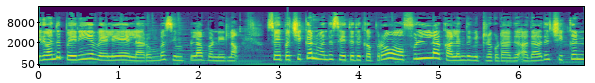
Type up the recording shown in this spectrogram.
இது வந்து பெரிய வேலையே இல்லை. ரொம்ப சிம்பிளாக பண்ணிடலாம். ஸோ இப்போ சிக்கன் வந்து சேர்த்ததுக்கப்புறம் ஃபுல்லாக கலந்து விட்டுறக்கூடாது. அதாவது சிக்கன்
